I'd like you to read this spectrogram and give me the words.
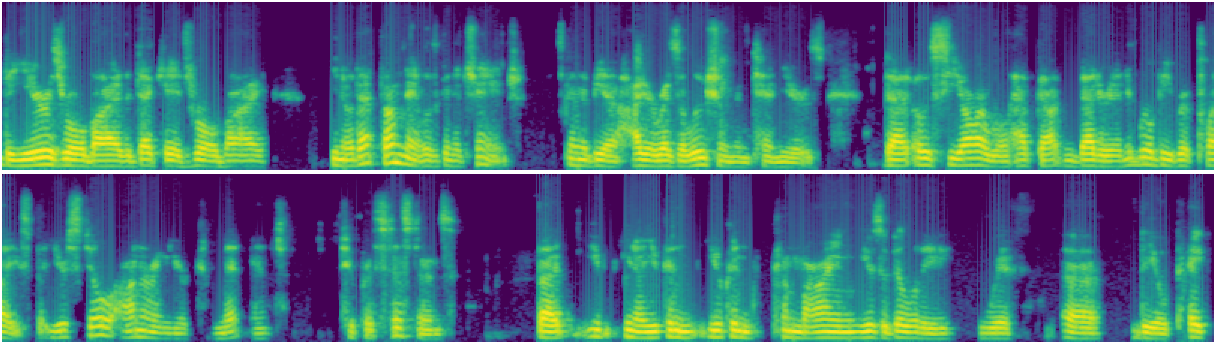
the years roll by, the decades roll by, you know, that thumbnail is going to change It's going to be a higher resolution in 10 years. That OCR will have gotten better and it will be replaced, but you're still honoring your commitment to persistence. But you, you know, you can you can combine usability with uh, the opaque,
